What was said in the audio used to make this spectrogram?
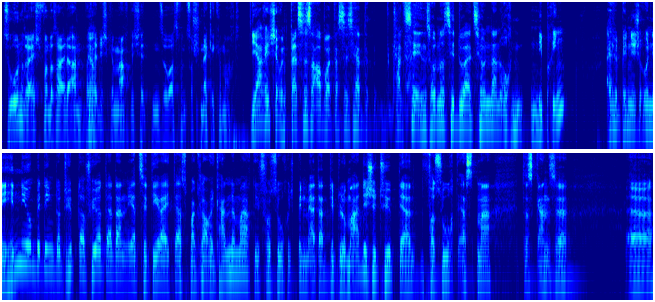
zu Unrecht von der Seite an. Was Ja. hätte ich gemacht? Ich hätte sowas von zur Schnecke gemacht. Ja, richtig. Und das ist aber, das ist ja, kannst du in so einer Situation dann auch nie bringen. Also bin ich ohnehin nicht unbedingt der Typ dafür, der dann jetzt direkt erstmal klare Kante macht. Ich versuche, ich bin mehr der diplomatische Typ, der versucht erstmal das Ganze äh,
